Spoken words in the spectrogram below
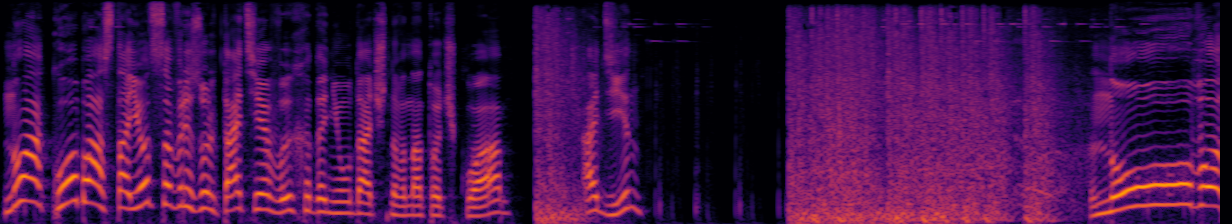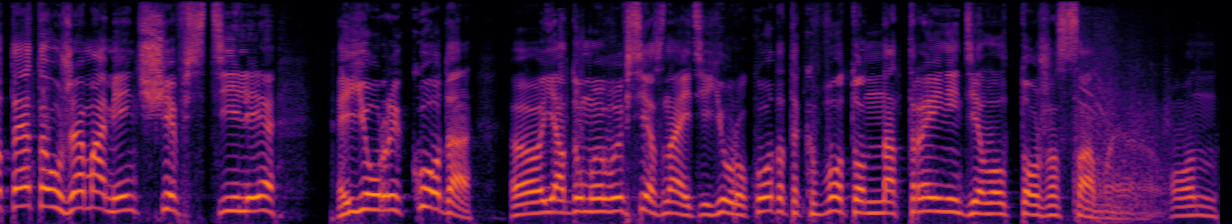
Ну а Коба остается в результате выхода неудачного на точку А. Один. Ну, вот это уже моментище в стиле Юры Кода. Э, я думаю, вы все знаете Юру Кода. Так вот, он на трейне делал то же самое. Он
